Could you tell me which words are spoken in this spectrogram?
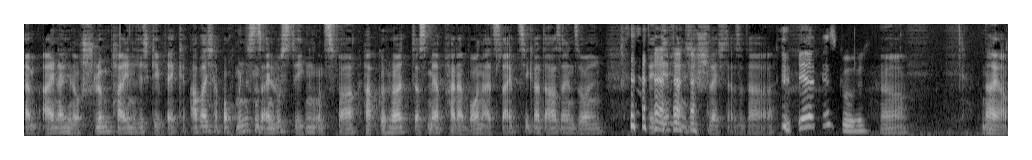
Ähm, einer hier noch schlimm, peinlich, geh weg. Aber ich habe auch mindestens einen lustigen. Und zwar habe gehört, dass mehr Paderborner als Leipziger da sein sollen. Den, den fand ich nicht schlecht. Also da. Der, der ist gut. Ja. Naja,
